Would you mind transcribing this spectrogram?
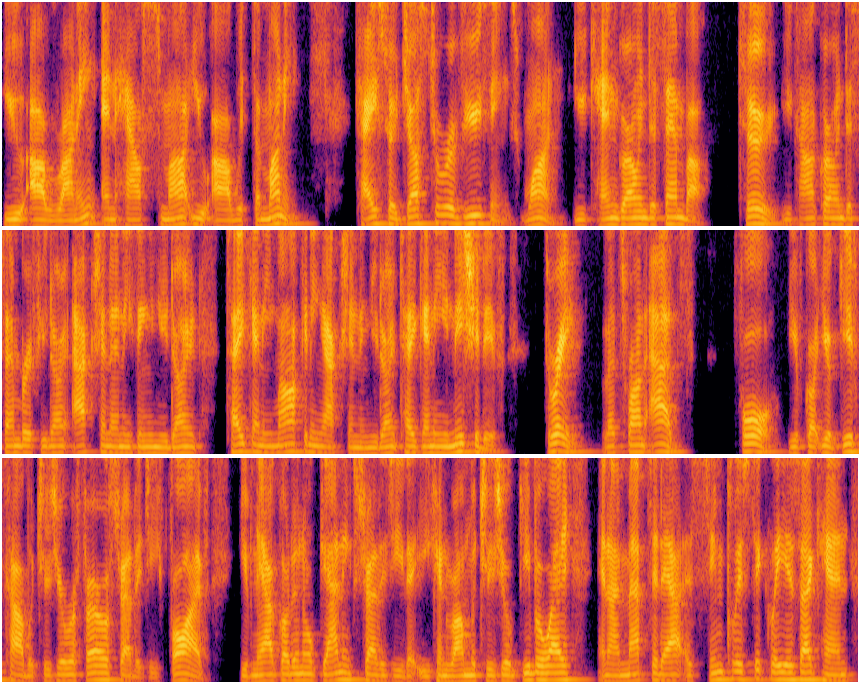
you are running and how smart you are with the money. Okay, so just to review things one, you can grow in December. Two, you can't grow in December if you don't action anything and you don't take any marketing action and you don't take any initiative. Three, let's run ads. Four, you've got your gift card, which is your referral strategy. Five, you've now got an organic strategy that you can run, which is your giveaway. And I mapped it out as simplistically as I can.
